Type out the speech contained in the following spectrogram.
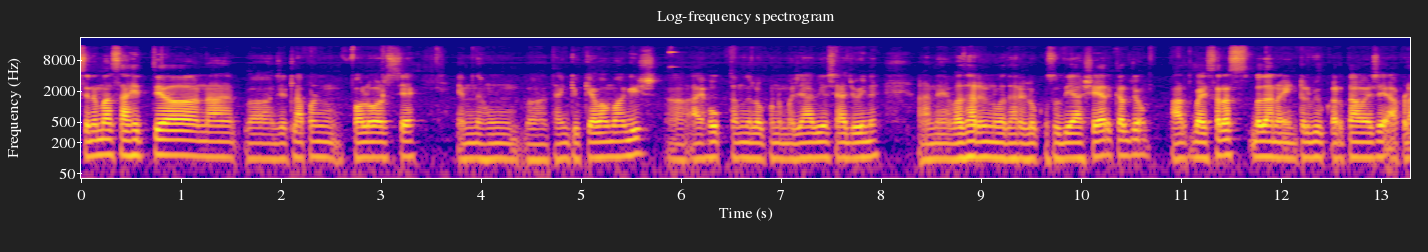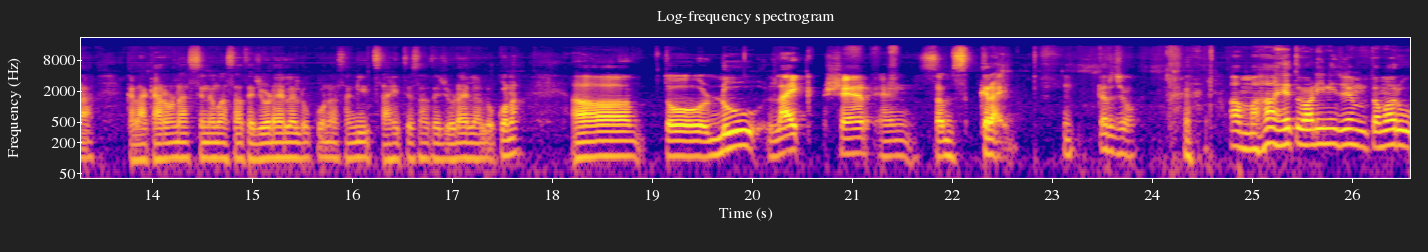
સિનેમા સાહિત્યના જેટલા પણ ફોલોઅર્સ છે, એમને હું થેન્ક યુ કહેવા માંગીશ. આઈ હોપ તમને લોકોને મજા આવી હશે આ જોઈને. અને વધારે ને વધારે લોકો સુધી આ શેર કરજો. પાર્થભાઈ સરસ બધાના ઇન્ટરવ્યૂ કરતા હોય છે આપણા કલાકારોના, સિનેમા સાથે જોડાયેલા લોકોના, સંગીત સાહિત્ય સાથે જોડાયેલા લોકોના. તો do like share and subscribe કરજો. આ મહાહેતવાળીની જેમ તમારું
